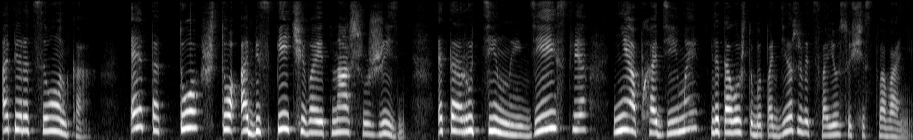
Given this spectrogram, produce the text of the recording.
операционка. Это то, что обеспечивает нашу жизнь. Это рутинные действия, необходимые для того, чтобы поддерживать свое существование.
